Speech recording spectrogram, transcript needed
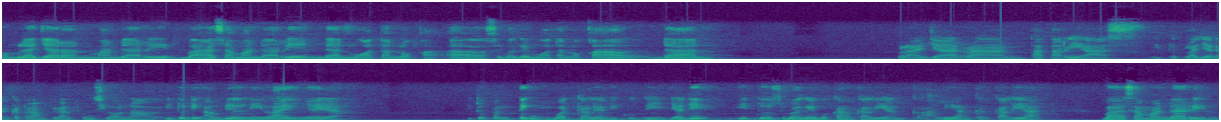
Pembelajaran Mandarin bahasa Mandarin dan muatan lokal uh, sebagai muatan lokal dan pelajaran tata rias itu pelajaran keterampilan fungsional itu diambil nilainya ya itu penting buat kalian ikuti. Jadi itu sebagai bekal kalian, keahlian ke kalian. Bahasa Mandarin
